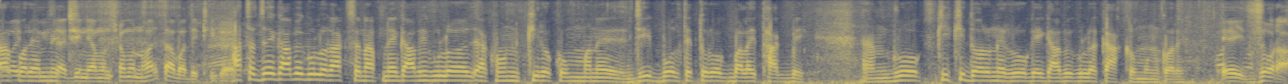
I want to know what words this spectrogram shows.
তারপরে এমনি দিন এমন সেমন হয় তা বাদে ঠিক আছে। আচ্ছা যে গাভীগুলো রাখছেন আপনি গাভীগুলো এখন কীরকম মানে জীব বলতে তো রোগ বালাই থাকবে রোগ কি কি ধরনের রোগ এই গাভীগুলোকে আক্রমণ করে? এই জোড়া।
